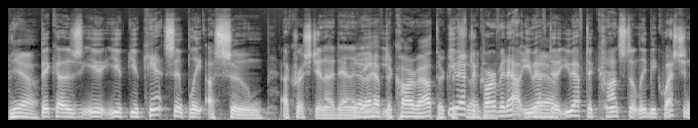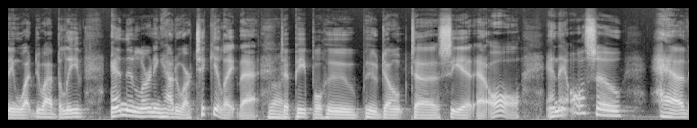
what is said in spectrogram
Yeah. because you, you, you can't simply assume a Christian identity. Yeah, they have to You- carve out their You have Christian to carve it out. You have to you have to constantly be questioning what do I believe, and then learning how to articulate that Right. to people who who don't uh, see it at all. And they also have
